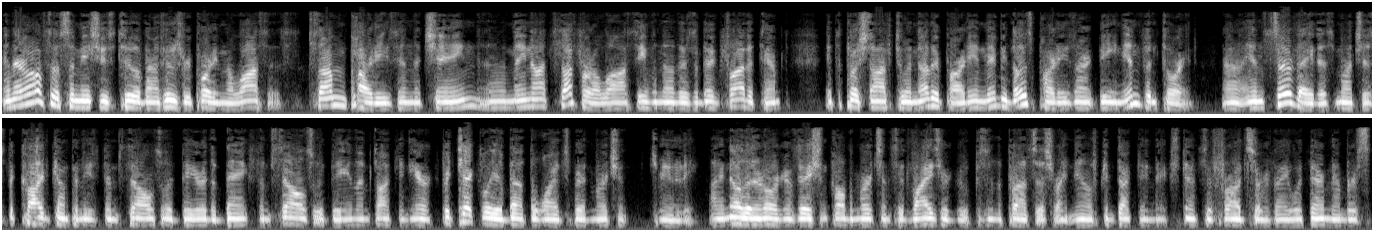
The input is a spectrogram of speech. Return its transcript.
And there are also some issues too about who's reporting the losses. Some parties in the chain uh, may not suffer a loss even though there's a big fraud attempt. It's pushed off to another party and maybe those parties aren't being inventoried. Uh, and surveyed as much as the card companies themselves would be or the banks themselves would be. And I'm talking here particularly about the widespread merchant community. I know that an organization called the Merchants Advisor Group is in the process right now of conducting an extensive fraud survey with their members.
